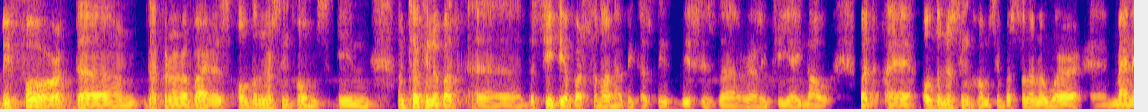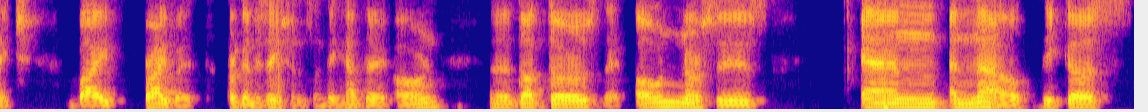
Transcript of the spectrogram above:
before the, the coronavirus, all the nursing homes in, I'm talking about uh, the city of Barcelona because th- this is the reality I know, but uh, all the nursing homes in Barcelona were uh, managed by private organizations and they had their own uh, doctors, their own nurses. And, and now, because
